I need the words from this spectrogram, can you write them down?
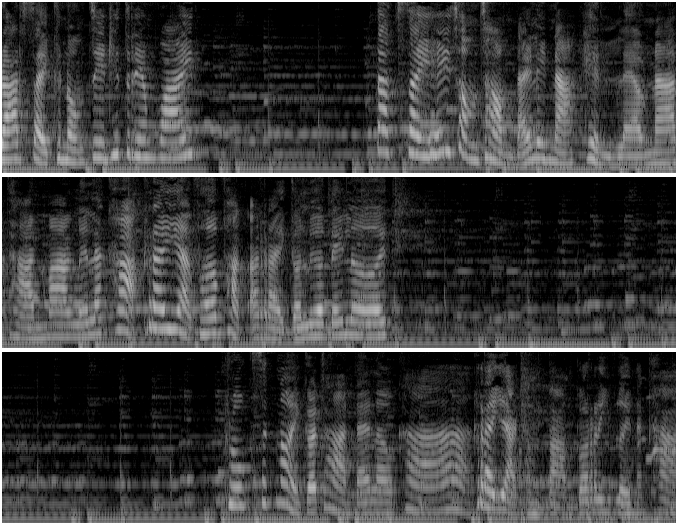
ราดใส่ขนมจีนที่เตรียมไว้ ตักใส่ให้ฉ่ำๆได้เลยนะ เห็นแล้วน่าทานมากเลยล่ะค่ะ ใครอยากเพิ่มผักอะไรก็เลือกได้เลยคลุกสักหน่อยก็ทานได้แล้วค่ะ ใครอยากทำตามก็รีบเลยนะคะ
